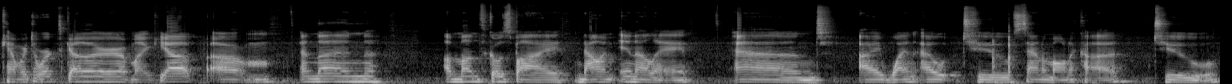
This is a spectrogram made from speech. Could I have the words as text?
can't wait to work together. I'm like, yep. Um, and then a month goes by. Now I'm in LA, and I went out to Santa Monica to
